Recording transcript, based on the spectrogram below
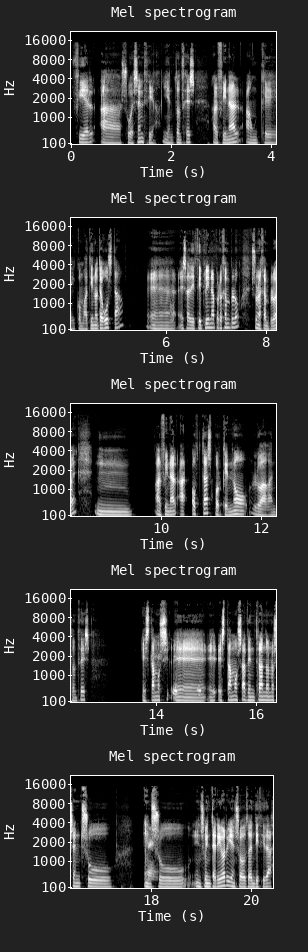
fiel a su esencia y entonces al final aunque como a ti no te gusta eh, esa disciplina por ejemplo es un ejemplo ¿eh? Mm, al final optas porque no lo haga entonces estamos eh, estamos adentrándonos en su en su en su interior y en su autenticidad.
